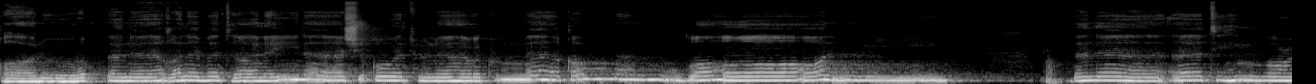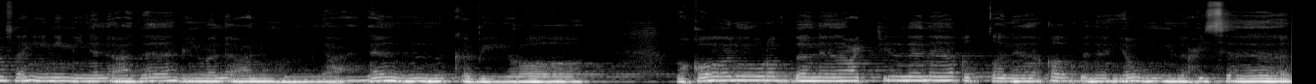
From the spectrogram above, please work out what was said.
قالوا ربنا غلبت علينا شقوتنا وكنا قوما ضالين. ربنا آتهم ضعفين من العذاب ولعنهم كبيرا. وقالوا ربنا عجل لنا قطنا قبل يوم الحساب.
